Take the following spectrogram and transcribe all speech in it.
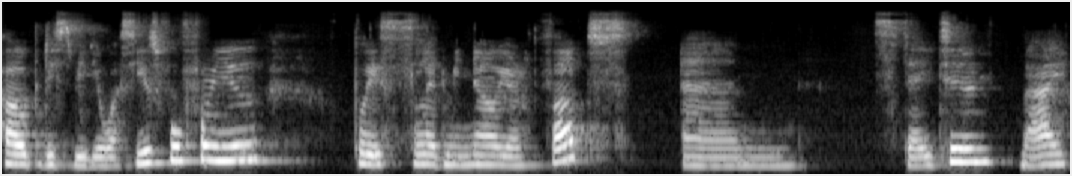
Hope this video was useful for you. Please let me know your thoughts and stay tuned. Bye.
